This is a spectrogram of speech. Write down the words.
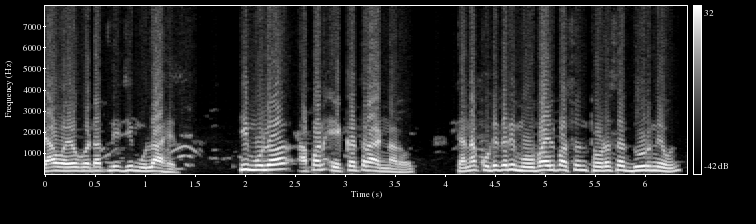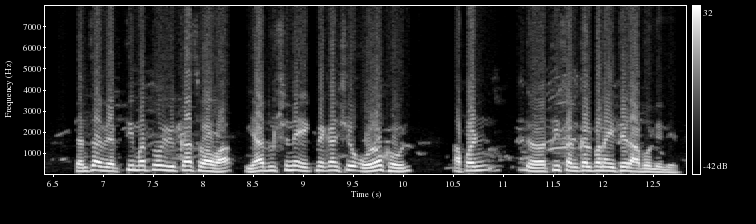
या वयोगटातली जी मुलं आहेत ही मुलं आपण एकत्र आणणार आहोत. त्यांना कुठेतरी मोबाईल पासून थोडंसं दूर नेऊन त्यांचा व्यक्तिमत्व विकास व्हावा या दृष्टीने एकमेकांशी ओळख होऊन आपण ती संकल्पना इथे राबवलेली आहे.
